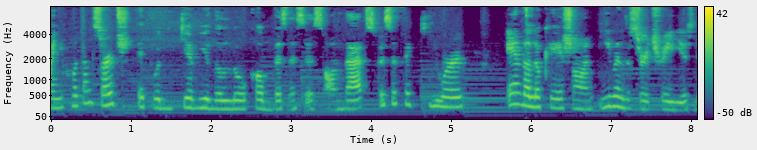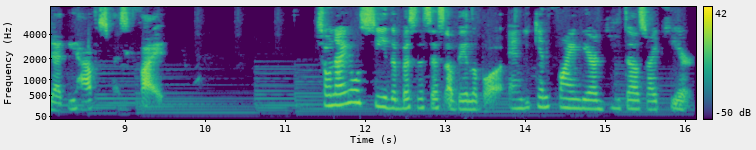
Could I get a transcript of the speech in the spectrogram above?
When you click on search, it would give you the local businesses on that specific keyword and the location, even the search radius that you have specified. So now you'll see the businesses available and you can find their details right here.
